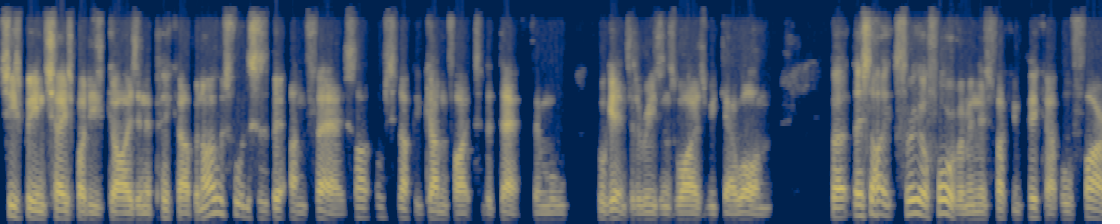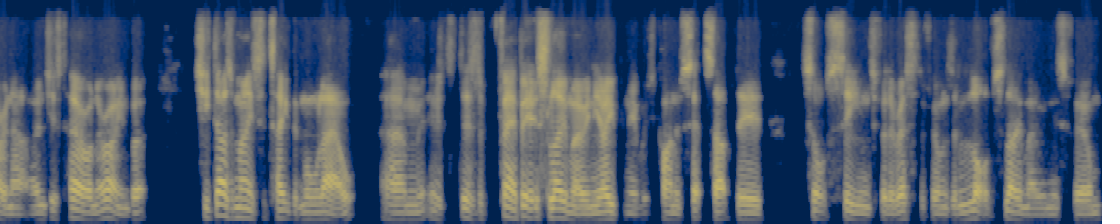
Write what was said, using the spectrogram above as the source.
she's being chased by these guys in a pickup, and I always thought this is a bit unfair. It's like obviously like a gunfight to the death, and we'll we'll get into the reasons why as we go on. But there's like three or four of them in this fucking pickup, all firing at her, and just her on her own. But she does manage to take them all out. Um, there's a fair bit of slow mo in the opening, which kind of sets up the sort of scenes for the rest of the film. There's a lot of slow mo in this film.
